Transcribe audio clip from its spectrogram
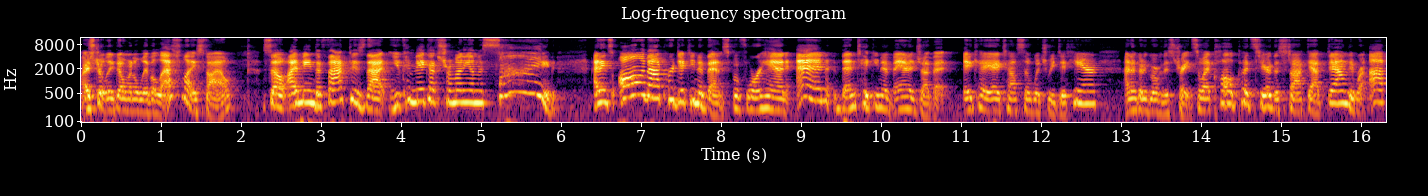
I certainly don't want to live a less lifestyle. So, I mean, the fact is that you can make extra money on the side. And it's all about predicting events beforehand and then taking advantage of it, aka Tesla, which we did here. And I'm going to go over this trade. So I called puts here, the stock gap down, they were up.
